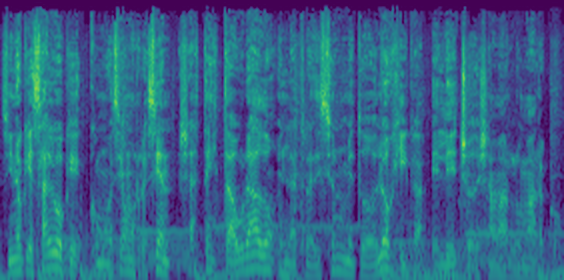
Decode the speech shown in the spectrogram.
sino que es algo que, como decíamos recién, ya está instaurado en la tradición metodológica el hecho de llamarlo marco.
